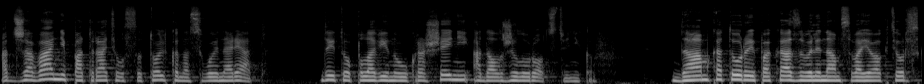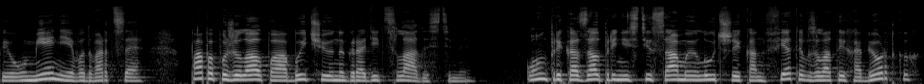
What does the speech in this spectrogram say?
А Джованни потратился только на свой наряд. Да и то половину украшений одолжил у родственников. Дам, которые показывали нам свое актерское умение во дворце, папа пожелал по обычаю наградить сладостями – он приказал принести самые лучшие конфеты в золотых обертках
